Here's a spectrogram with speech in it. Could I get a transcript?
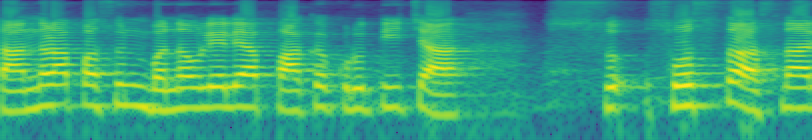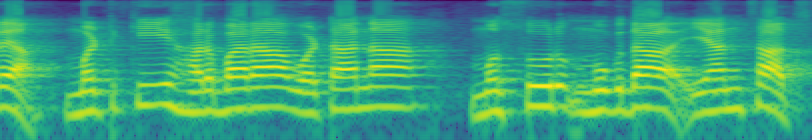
तांदळापासून बनवलेल्या पाककृतीच्या स्व स्वस्त असणाऱ्या मटकी हरभरा वटाणा मसूर मुगडाळ यांचाच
